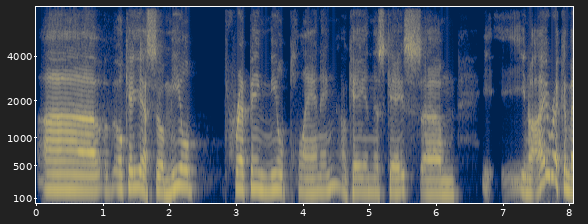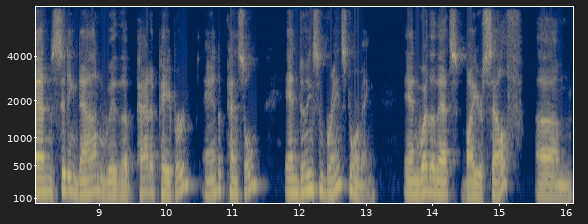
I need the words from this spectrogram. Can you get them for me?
Uh, okay, yes. Yeah, so meal prepping, meal planning. Okay, in this case, um, you know, I recommend sitting down with a pad of paper and a pencil and doing some brainstorming. And whether that's by yourself um,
